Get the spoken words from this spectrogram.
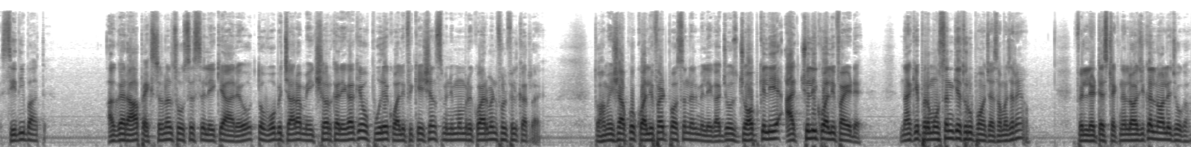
सीधी बात है। अगर आप एक्सटर्नल सोर्सेज से लेके आ रहे हो तो वो बेचारा मेक श्योर करेगा कि वो पूरे क्वालिफिकेशंस मिनिमम रिक्वायरमेंट फुलफिल कर रहा है। तो हमेशा आपको क्वालिफाइड पर्सनल मिलेगा, जो उस जॉब के लिए एक्चुअली क्वालिफाइड है, ना कि प्रमोशन के थ्रू पहुँचा समझ रहे हैं आप? फिर लेटेस्ट टेक्नोलॉजिकल नॉलेज होगा।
